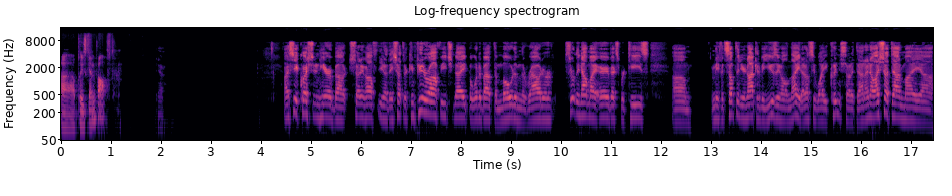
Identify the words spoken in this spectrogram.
uh, please get involved. Yeah. I see a question in here about shutting off. You know, they shut their computer off each night, but what about the modem, the router? Certainly not my area of expertise. Um, I mean, if it's something you're not going to be using all night, I don't see why you couldn't shut it down. I know I shut down my uh,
